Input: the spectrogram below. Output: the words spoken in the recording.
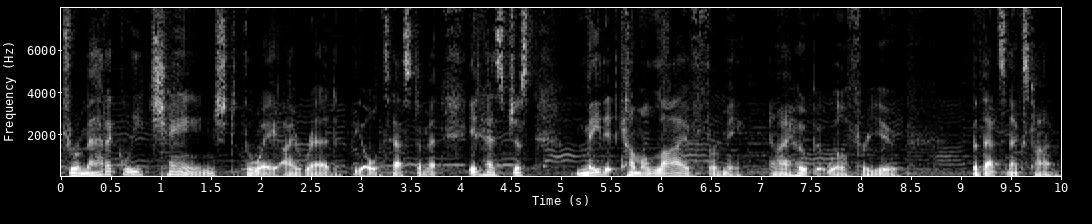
dramatically changed the way I read the Old Testament. It has just made it come alive for me, and I hope it will for you but that's next time.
